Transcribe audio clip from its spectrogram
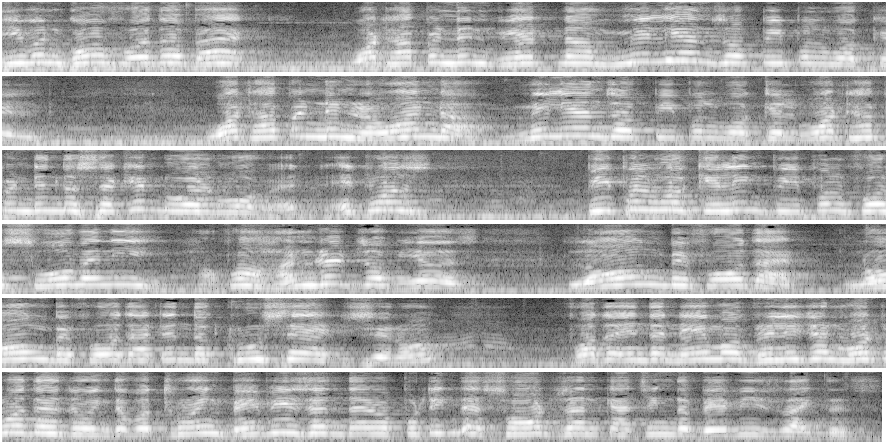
Even go further back. What happened in Vietnam? Millions of people were killed. What happened in Rwanda? Millions of people were killed. What happened in the Second World War? It, it was people were killing people for so many, for hundreds of years. Long before that, long before that, in the Crusades, you know, for the in the name of religion, what were they doing? They were throwing babies and they were putting their swords and catching the babies like this.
